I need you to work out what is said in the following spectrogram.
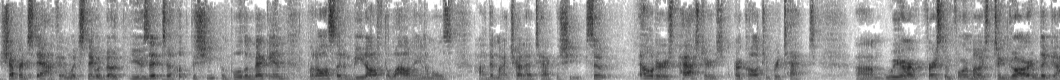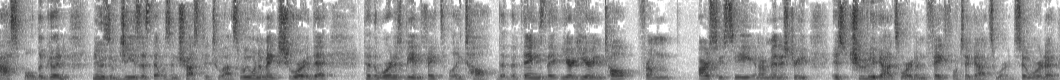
shepherd staff in which they would both use it to hook the sheep and pull them back in, but also to beat off the wild animals uh, that might try to attack the sheep. So elders, pastors, are called to protect. Um, we are first and foremost to guard the gospel, the good news of Jesus that was entrusted to us. We want to make sure that, that the word is being faithfully taught, that the things that you're hearing taught from RCC and our ministry is true to God's word and faithful to God's word. So we're to,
